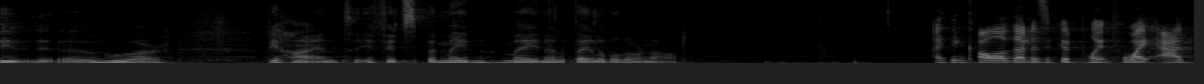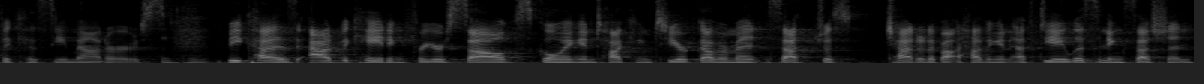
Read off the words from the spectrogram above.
uh, who are behind if it's been made, made available or not. I think all of that is a good point for why advocacy matters. Mm -hmm. Because advocating for yourselves, going and talking to your government, Seth just chatted about having an FDA listening session.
